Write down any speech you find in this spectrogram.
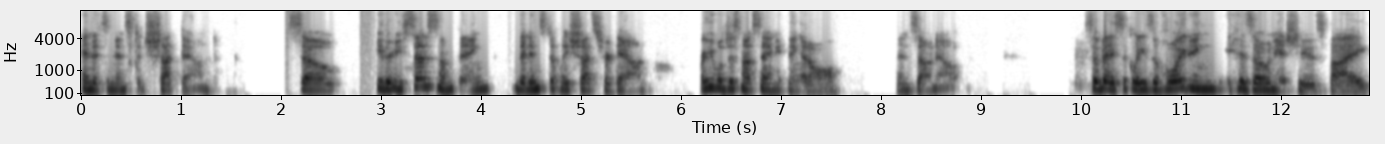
And it's an instant shutdown. So either he says something that instantly shuts her down or he will just not say anything at all and zone out. So basically he's avoiding his own issues by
